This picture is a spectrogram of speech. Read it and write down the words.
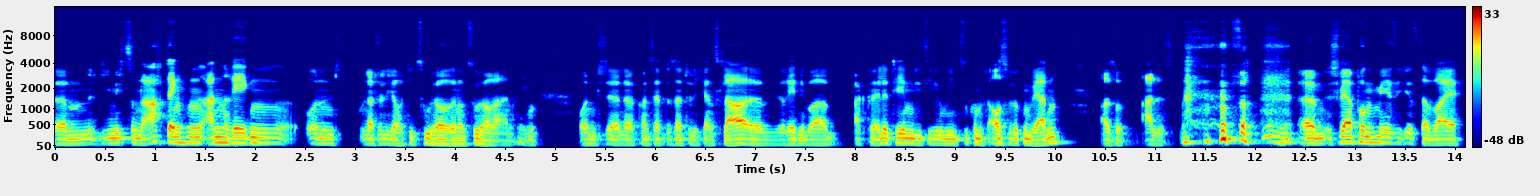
ähm, die mich zum Nachdenken anregen und natürlich auch die Zuhörerinnen und Zuhörer anregen. Und äh, der Konzept ist natürlich ganz klar, äh, wir reden über aktuelle Themen, die sich irgendwie in Zukunft auswirken werden. Also alles. so, ähm, schwerpunktmäßig ist dabei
